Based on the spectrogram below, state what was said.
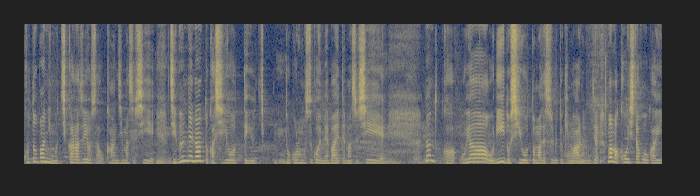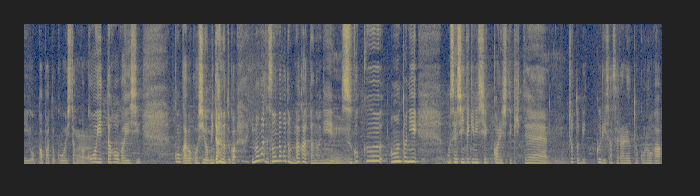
言葉にも力強さを感じますし、うん、自分で何とかしようっていうところもすごい芽生えてますし。なんか親をリードしようとまでする時もあるんで、ママこうした方がいいよパパとこうした方がこう言った方がいいし今回はこうしようみたいなとか今までそんなこともなかったのに、すごく本当にもう精神的にしっかりしてきて、ちょっとびっくりさせられるところが。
